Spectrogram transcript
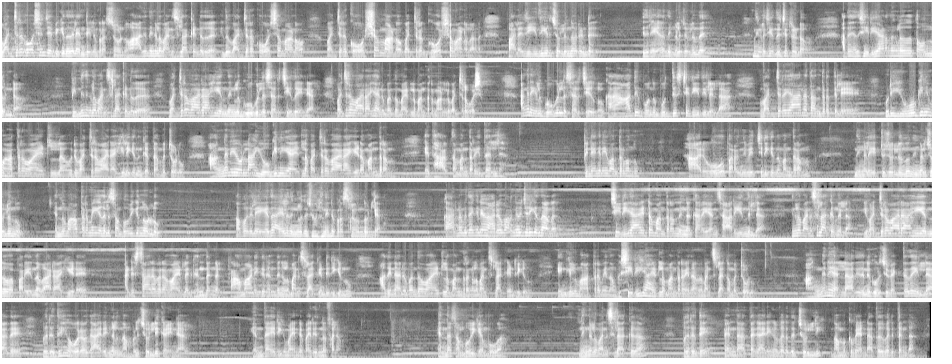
വജ്രകോശം ജപിക്കുന്നതിൽ എന്തെങ്കിലും പ്രശ്നമുണ്ടോ? ആദ്യം നിങ്ങൾ മനസ്സിലാക്കേണ്ടത് ഇത് വജ്രകോശമാണോ വജ്രകോശമാണോ വജ്രഘോഷമാണോ എന്നാണ് പല രീതിയിൽ ചൊല്ലുന്നവരുണ്ട്. ഇതിലേതാ നിങ്ങൾ ചൊല്ലുന്നത് നിങ്ങൾ ചിന്തിച്ചിട്ടുണ്ടോ? അതായത് അത് ശരിയാണെന്ന് നിങ്ങൾ തോന്നുന്നുണ്ടോ? പിന്നെ നിങ്ങൾ മനസ്സിലാക്കേണ്ടത് വജ്രവാരാഹി എന്ന് നിങ്ങൾ ഗൂഗിളിൽ സെർച്ച് ചെയ്ത് കഴിഞ്ഞാൽ വജ്രവാരാഹി അനുബന്ധമായിട്ടുള്ള മന്ത്രമാണല്ലോ വജ്രകോശം. അങ്ങനെ നിങ്ങൾ ഗൂഗിളിൽ സെർച്ച് ചെയ്ത് നോക്കുക ആദ്യം പോകുന്ന ബുദ്ധിസ്റ്റ് രീതിയിലുള്ള വജ്രയാന തന്ത്രത്തിലെ ഒരു യോഗിനി മാത്രമായിട്ടുള്ള ഒരു വജ്രവാരാഹിയിലേക്ക് നിങ്ങൾക്ക് എത്താൻ പറ്റുള്ളൂ. അങ്ങനെയുള്ള ആ യോഗിനിയായിട്ടുള്ള വജ്രവാരാഹിയുടെ മന്ത്രം യഥാർത്ഥ മന്ത്രം ഇതല്ല. പിന്നെ എങ്ങനെ ഈ മന്ത്രം വന്നു? ആരോ പറഞ്ഞു വെച്ചിരിക്കുന്ന മന്ത്രം നിങ്ങൾ ഏറ്റു ചൊല്ലുന്നു നിങ്ങൾ ചൊല്ലുന്നു എന്ന് മാത്രമേ ഇതിൽ സംഭവിക്കുന്നുള്ളൂ. അപ്പോൾ ഇതിൽ ഏതായാലും നിങ്ങൾക്ക് ചൊല്ലുന്നതിന് പ്രശ്നമൊന്നുമില്ല. കാരണം ഇതെങ്ങനെ ആരോ പറഞ്ഞു വെച്ചിരിക്കുന്നതാണ്. ശരിയായിട്ട് മന്ത്രം നിങ്ങൾക്ക് അറിയാൻ നിങ്ങൾ മനസ്സിലാക്കുന്നില്ല. ഈ വജ്രവാരാഹി എന്ന് പറയുന്ന വാരാഹിയുടെ അടിസ്ഥാനപരമായിട്ടുള്ള ഗ്രന്ഥങ്ങൾ പ്രാമാണിക ഗ്രന്ഥങ്ങൾ മനസ്സിലാക്കേണ്ടിയിരിക്കുന്നു. അതിനനുബന്ധമായിട്ടുള്ള മന്ത്രങ്ങൾ മനസ്സിലാക്കേണ്ടിയിരിക്കുന്നു. എങ്കിൽ മാത്രമേ നമുക്ക് ശരിയായിട്ടുള്ള മന്ത്രം ഏതാണെന്ന് മനസ്സിലാക്കാൻ പറ്റുള്ളൂ. അങ്ങനെയല്ലാതെ ഇതിനെക്കുറിച്ച് വ്യക്തതയില്ലാതെ വെറുതെ ഓരോ കാര്യങ്ങളും നമ്മൾ ചൊല്ലിക്കഴിഞ്ഞാൽ എന്തായിരിക്കും അതിന്റെ വരുന്ന ഫലം എന്താ സംഭവിക്കാൻ പോവുക നിങ്ങൾ മനസ്സിലാക്കുക വെറുതെ വേണ്ടാത്ത കാര്യങ്ങൾ വെറുതെ ചൊല്ലി നമുക്ക് വേണ്ടാത്തത് വരുത്തണ്ട.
